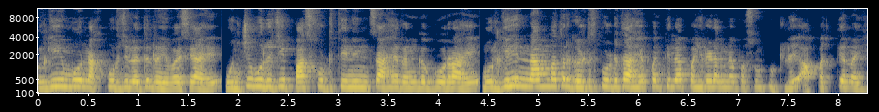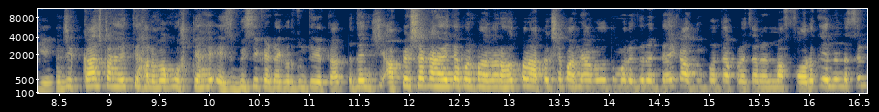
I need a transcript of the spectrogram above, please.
मुलगी ही मूळ नागपूर जिल्ह्यातील रहिवासी आहे. उंची मुलीची पाच फूट तीन इंच आहे रंग गोरा आहे. मुलगी ही नाम मात्र घटस्फोटीत आहे पण तिला पहिल्या लग्नापासून कुठलंही अपत्य नाहीये. म्हणजे कास्ट आहे ती हलवा गोष्टी आहे एसबीसी कॅटेगरीतून ते येतात. तर त्यांची अपेक्षा काय आहे ते आपण पाहणार आहोत. पण अपेक्षा पाहण्याबद्दल तुम्हाला विनंती आहे की अजूनपर्यंत आपल्या चॅनलला फॉलो केलं नसेल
